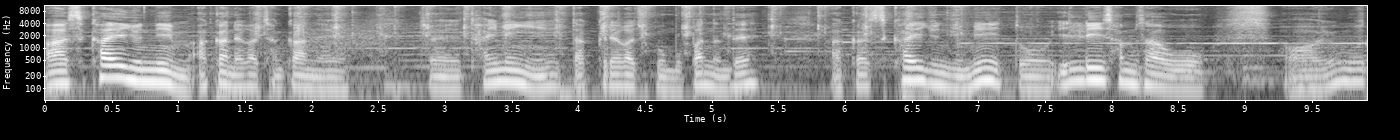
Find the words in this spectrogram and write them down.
아 스카이유님 아까 내가 잠깐 예, 제 타이밍이 딱 그래가지고 못 봤는데 아까 스카이유님이 또 1, 2, 3, 4, 5 어, 이거 뭐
